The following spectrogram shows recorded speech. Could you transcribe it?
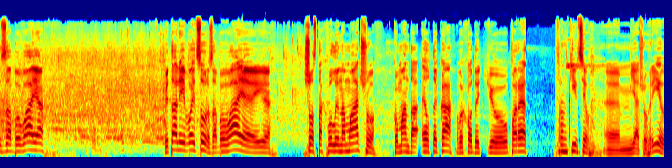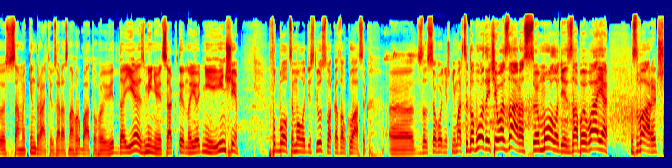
забиває? Віталій Бойцур забиває. І шоста хвилина матчу. Команда ЛТК виходить е, уперед. Франківців е, м'яч у грі. Саме Кіндратів зараз на Горбатого віддає. Змінюються активно і одні, і інші. Футбол це молодість людства, казав класик. Е, сьогоднішній матч це доводить. І ось зараз молодість забиває. Зварич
